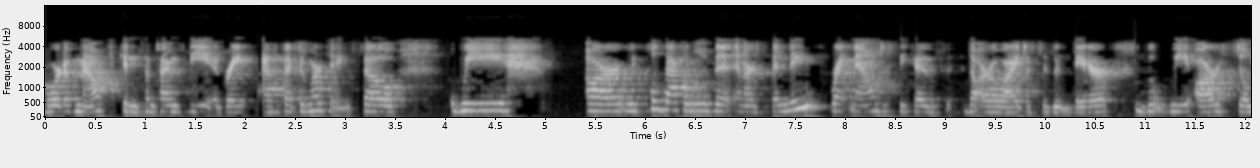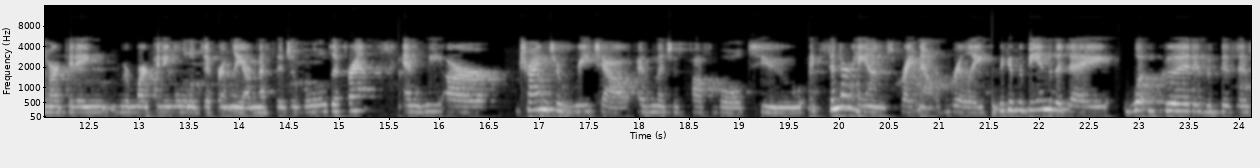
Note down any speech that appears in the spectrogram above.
word of mouth can sometimes be a great aspect of marketing. So we are we've pulled back a little bit in our spending right now just because the ROI just isn't there. But we are still marketing. We're marketing a little differently. Our message is a little different, and we are trying to reach out as much as possible to extend our hands right now, really. Because at the end of the day, what good is a business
